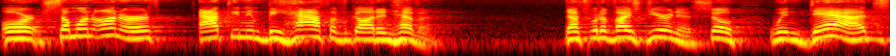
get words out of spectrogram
or someone on earth acting in behalf of God in heaven. That's what a vicegerent is. So when dads,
